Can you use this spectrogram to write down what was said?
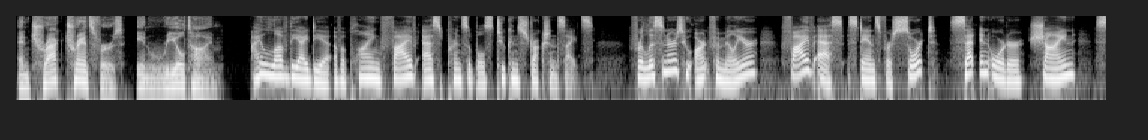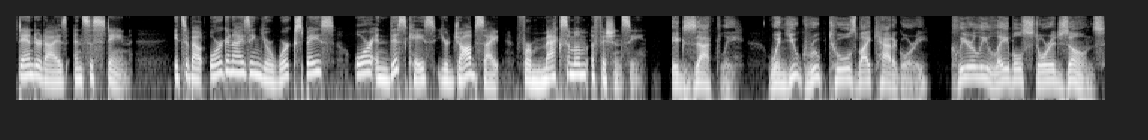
and track transfers in real time. I love the idea of applying 5S principles to construction sites. For listeners who aren't familiar, 5S stands for sort, set in order, shine, standardize, and sustain. It's about organizing your workspace, or in this case, your job site, for maximum efficiency. Exactly. When you group tools by category, clearly label storage zones,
